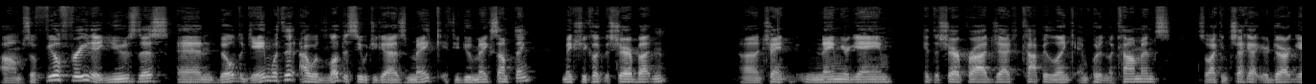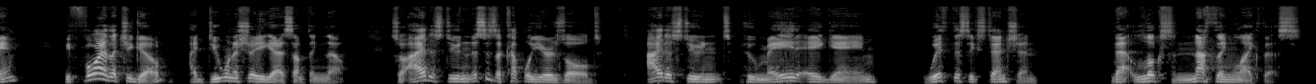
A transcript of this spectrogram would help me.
Um, so feel free to use this and build a game with it. I would love to see what you guys make. If you do make something, make sure you click the share button, uh, change, name your game, hit the share project, copy the link, and put it in the comments so I can check out your dart game. Before I let you go, I do want to show you guys something though. So I had a student, this is a couple years old. I had a student who made a game with this extension that looks nothing like this.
